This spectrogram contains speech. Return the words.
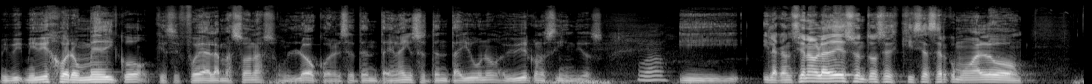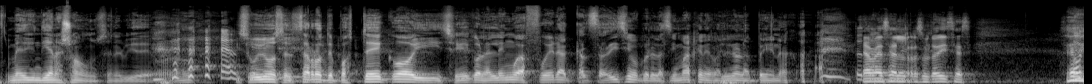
mi, viejo era un médico que se fue al Amazonas, un loco, en el, 70, en el año 71, a vivir con los indios. Y, y la canción habla de eso, entonces quise hacer como algo medio Indiana Jones en el video. Y subimos el cerro Teposteco y llegué con la lengua afuera, cansadísimo, pero las imágenes valieron la pena. Ya ves el resultado y dices. Ok.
